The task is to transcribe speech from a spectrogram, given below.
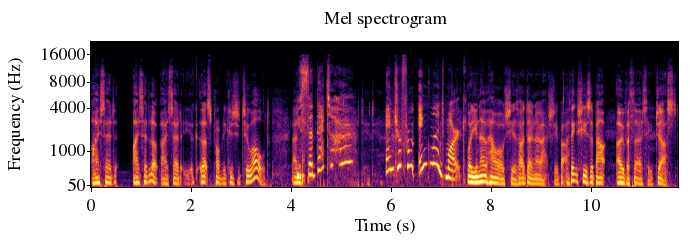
"I said." I said, look, I said, that's probably because you're too old. And you said that to her? I did, yeah. And you're from England, Mark. Well, you know how old she is. I don't know actually, but I think she's about over 30 just.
